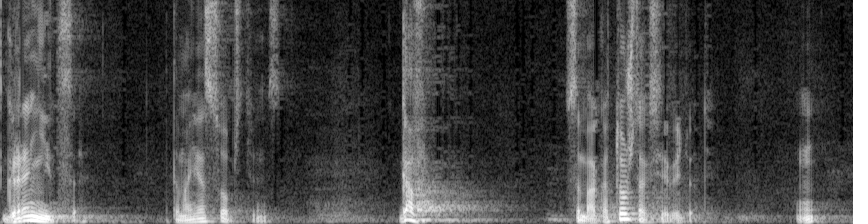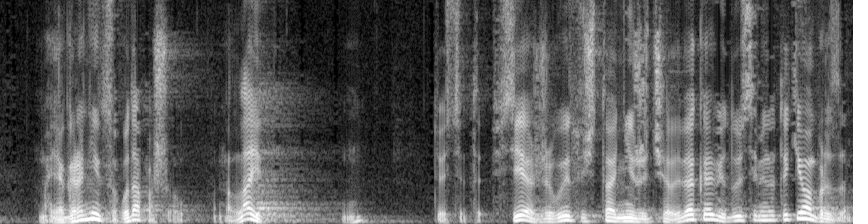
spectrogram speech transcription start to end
граница, это моя собственность. Гав! Собака тоже так себя ведет. Моя граница, куда пошел? Она лает. То есть это все живые существа ниже человека ведут себя именно таким образом.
